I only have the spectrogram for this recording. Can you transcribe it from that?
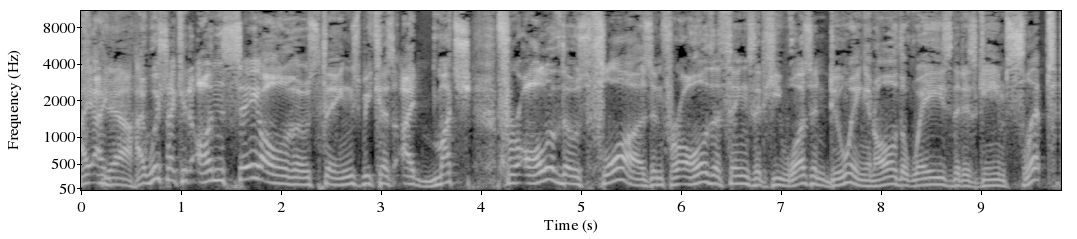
I, I, Yeah. I wish I could unsay all of those things because I'd much for all of those flaws and for all of the things that he wasn't doing and all of the ways that his game slipped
